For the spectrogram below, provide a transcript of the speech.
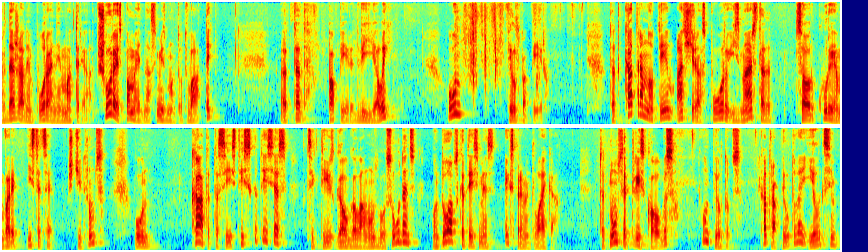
ar dažādiem porainiem materiāliem. Šoreiz pamēģināsim izmantot vati, tad papīra dvieli un filtrpapīru. Tad katram no tiem atšķirās poru izmērs, tad caur kuriem var iztecēt šķidrums. Kā tas īsti izskatīsies, cik tīrs gal galā mums būs ūdens, un to apskatīsimies eksperimenta laikā. Tad mums ir trīs kolbas un piltuvs. Katrā piltuvē ieliksim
